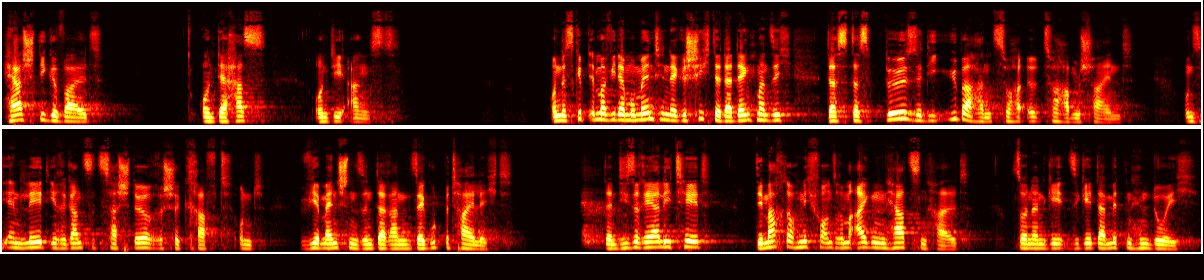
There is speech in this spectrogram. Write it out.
herrscht die Gewalt und der Hass und die Angst. Und es gibt immer wieder Momente in der Geschichte, da denkt man sich, dass das Böse die Überhand zu, äh, zu haben scheint. Und sie entlädt ihre ganze zerstörerische Kraft. Und wir Menschen sind daran sehr gut beteiligt. Denn diese Realität, die macht auch nicht vor unserem eigenen Herzen halt, sondern geht, sie geht da mitten hindurch.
